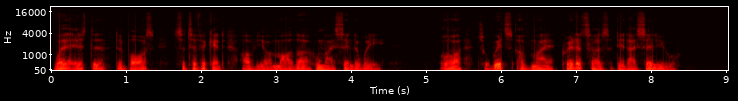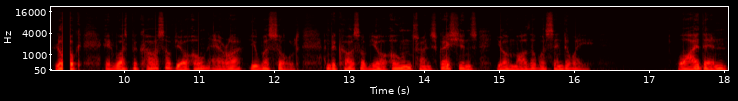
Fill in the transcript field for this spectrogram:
Where is the divorce certificate of your mother whom I sent away? Or to which of my creditors did I sell you? Look, it was because of your own error you were sold, and because of your own transgressions your mother was sent away. Why then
